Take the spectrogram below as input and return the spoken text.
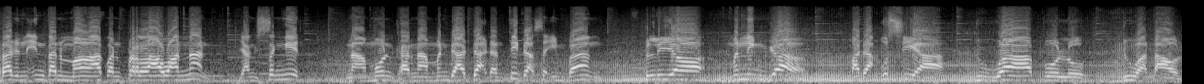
Raden Inten melakukan perlawanan yang sengit, namun karena mendadak dan tidak seimbang, beliau meninggal pada usia 22 tahun.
